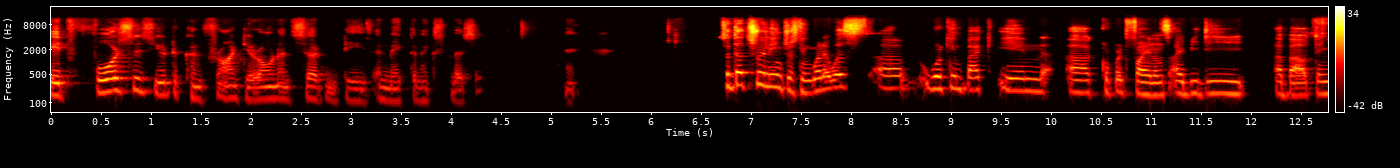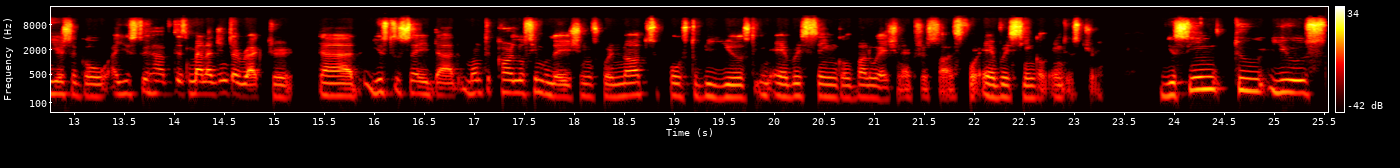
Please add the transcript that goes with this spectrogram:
It forces you to confront your own uncertainties and make them explicit. So that's really interesting. When I was uh, working back in uh, corporate finance, IBD, about 10 years ago, I used to have this managing director that used to say that Monte Carlo simulations were not supposed to be used in every single valuation exercise for every single industry. You seem to use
